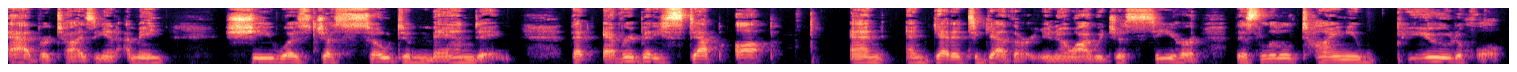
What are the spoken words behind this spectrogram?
advertising it. I mean, she was just so demanding that everybody step up and and get it together. You know, I would just see her, this little tiny, beautiful.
